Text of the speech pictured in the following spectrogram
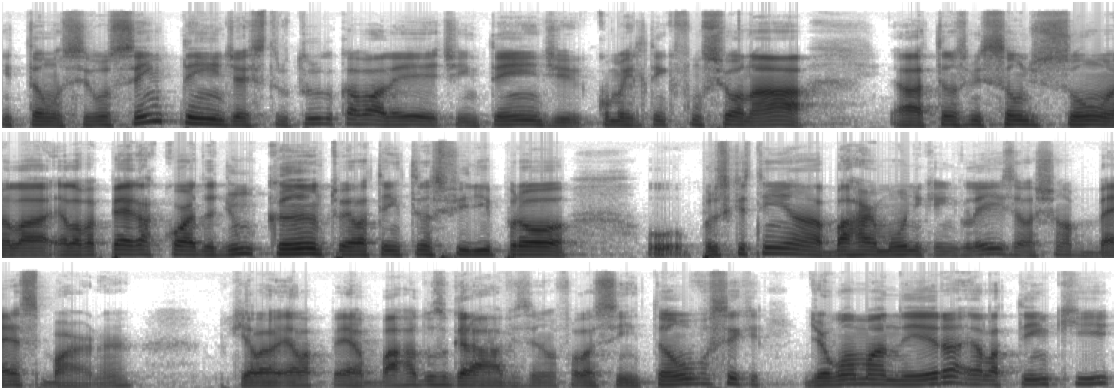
Então, se você entende a estrutura do cavalete, entende como ele tem que funcionar, a transmissão de som, ela, ela vai pegar a corda de um canto, ela tem que transferir para. Por isso que tem a barra harmônica em inglês, ela chama bass bar, né? Porque ela, ela é a barra dos graves, né? Eu falo assim. Então, você, de alguma maneira, ela tem que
